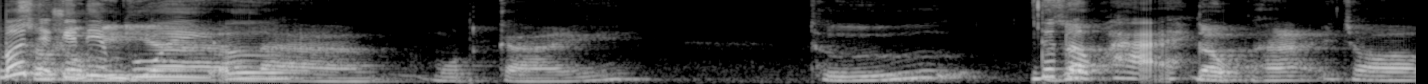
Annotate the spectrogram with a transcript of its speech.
bớt những cái niềm vui ừ. là một cái thứ rất rất độc hại. độc hại cho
